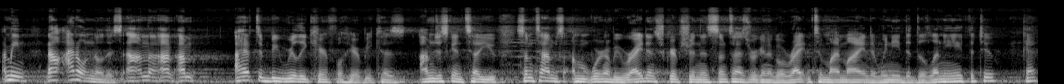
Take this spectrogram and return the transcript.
I mean, now I don't know this. I'm, I'm, I'm I have to be really careful here because I'm just going to tell you sometimes I'm, we're going to be right in Scripture, and then sometimes we're going to go right into my mind, and we need to delineate the two, okay?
